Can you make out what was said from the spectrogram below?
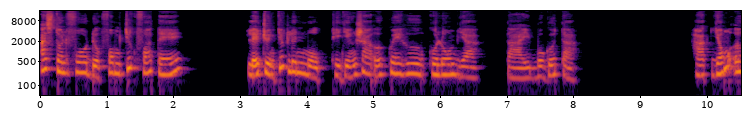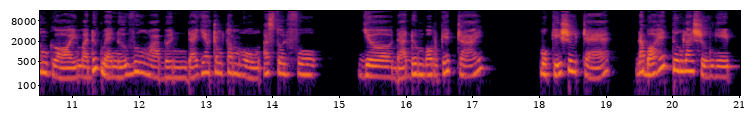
Astolfo được phong chức phó tế. Lễ truyền chức linh mục thì diễn ra ở quê hương Colombia, tại Bogota. Hạt giống ơn gọi mà Đức Mẹ Nữ Vương Hòa Bình đã gieo trong tâm hồn Astolfo giờ đã đơm bông kết trái. Một kỹ sư trẻ đã bỏ hết tương lai sự nghiệp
